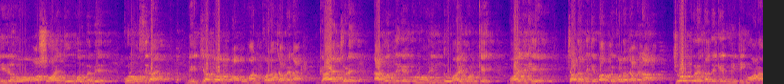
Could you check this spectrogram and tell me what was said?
নিরহ, অসহায়, দুর্বল ভেবে কোনো অসিলায় নির্যাতন অপমান করা যাবে না। গায়ের জোরে এখন থেকে কোনো হিন্দু ভাই বোনকে ভয় দেখিয়ে চাঁদা দিকে বাধ্য করা যাবে না। জোর করে তাদেরকে মিটিংও আনা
